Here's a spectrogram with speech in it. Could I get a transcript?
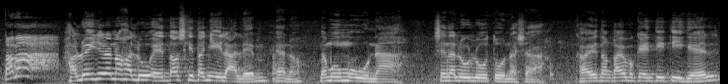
Tama! Haluin nyo na ng haluin, tapos kita nyo ilalim. Ayan o, namumuo na. Kasi naluluto na siya. Kahit nang kayo, huwag kayong titigil.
